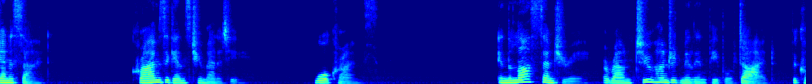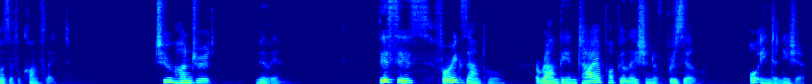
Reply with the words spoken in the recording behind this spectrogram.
Genocide. Crimes against humanity. War crimes. In the last century, around 200 million people died because of a conflict. 200 million. This is, for example, around the entire population of Brazil or Indonesia.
